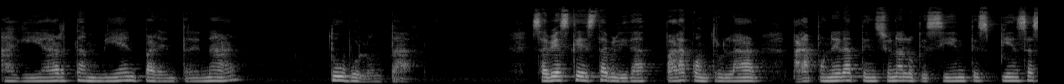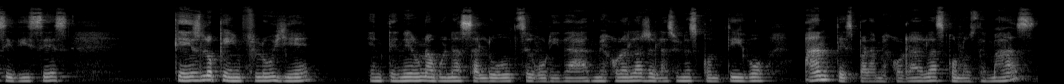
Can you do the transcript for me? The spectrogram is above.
a guiar también para entrenar tu voluntad. ¿Sabías que esta habilidad para controlar, para poner atención a lo que sientes, piensas y dices, que es lo que influye en tener una buena salud, seguridad, mejorar las relaciones contigo antes para mejorarlas con los demás?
